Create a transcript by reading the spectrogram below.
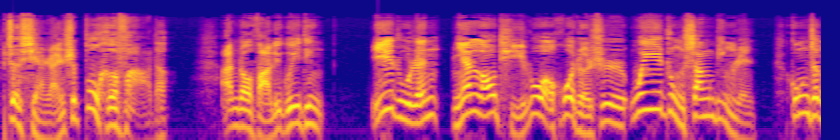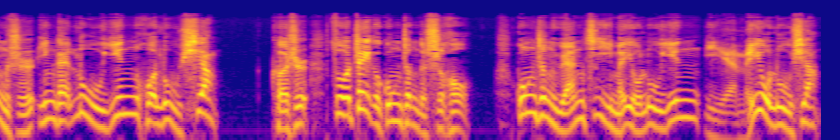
这显然是不合法的。按照法律规定，遗嘱人年老体弱或者是危重伤病人，公证时应该录音或录像。可是做这个公证的时候，公证员既没有录音，也没有录像。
